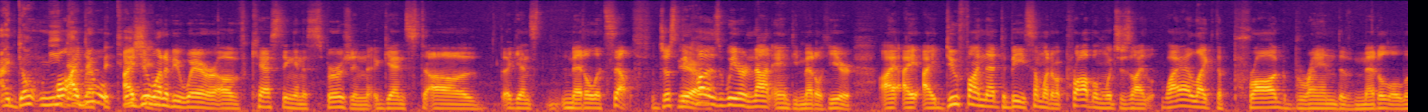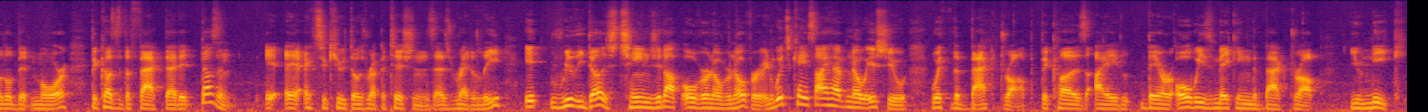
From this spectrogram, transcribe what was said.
I don't need well, that I do. repetition. I do want to be aware of casting an aspersion against uh, against metal itself. Just Yeah. because we are not anti-metal here, I, I, I do find that to be somewhat of a problem, which is I, why I like the prog brand of metal a little bit more because of the fact that it doesn't execute those repetitions as readily. It really does change it up over and over and over. In which case, I have no issue with the backdrop because I they are always making the backdrop unique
